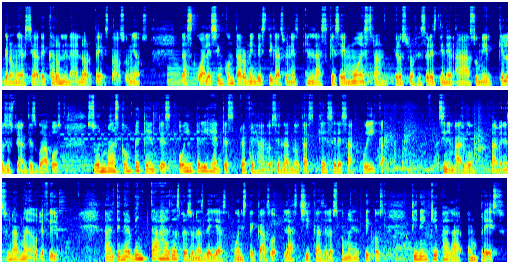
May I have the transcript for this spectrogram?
de la Universidad de Carolina del Norte de Estados Unidos, las cuales encontraron investigaciones en las que se demuestran que los profesores tienden a asumir que los estudiantes guapos son más competentes o inteligentes reflejándose en las notas que se les adjudican. Sin embargo, también es un arma de doble filo. Al tener ventajas las personas bellas, o en este caso las chicas de los cosméticos, tienen que pagar un precio,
